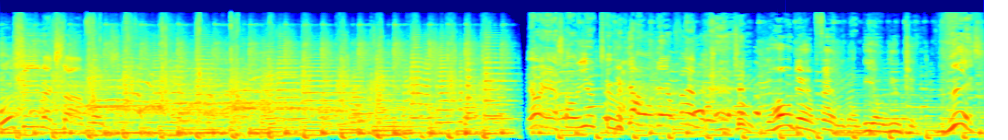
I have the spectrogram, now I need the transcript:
We'll see you next time, folks. Your ass on YouTube. Your whole damn family on YouTube. Your whole damn family gonna be on YouTube. This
